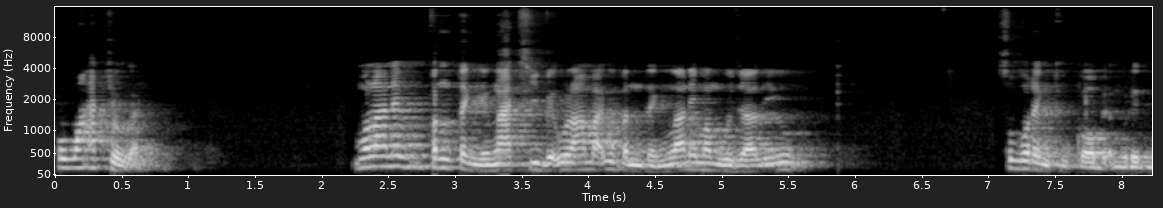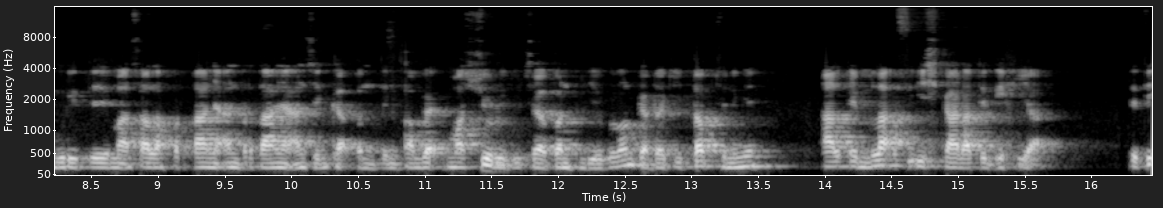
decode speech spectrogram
kuwajo kan. Mulane penting ya ngaji mbek ulama itu penting. Mulane Imam Ghazali yang duka mbek murid-muridnya masalah pertanyaan-pertanyaan sing gak penting sampai masyur itu jawaban beliau. Kalau gak ada kitab jenenge Al Imla fi Iskaratil Ihya. Jadi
